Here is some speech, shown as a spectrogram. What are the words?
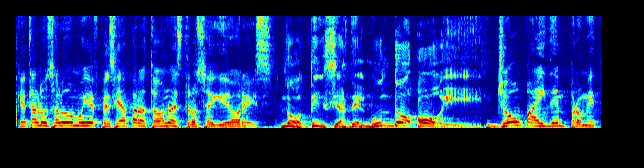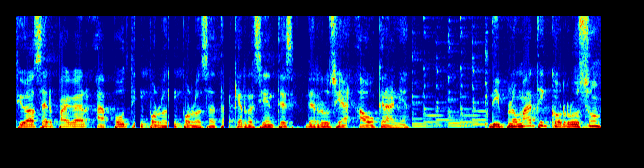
¿Qué tal? Un saludo muy especial para todos nuestros seguidores. Noticias del mundo hoy. Joe Biden prometió hacer pagar a Putin por los, por los ataques recientes de Rusia a Ucrania. Diplomático ruso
